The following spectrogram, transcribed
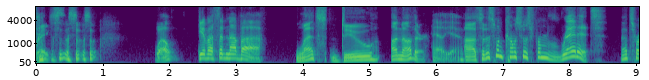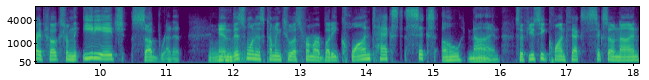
breaks. well, give us another. Let's do another. Hell yeah. Uh, so this one comes to us from Reddit. That's right, folks, from the EDH subreddit. And this one is coming to us from our buddy Quantext609. So if you see Quantext609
